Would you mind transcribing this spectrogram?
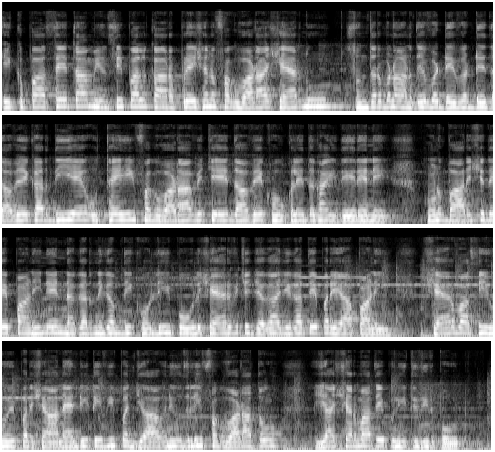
ਇੱਕ ਪਾਸੇ ਤਾਂ ਮਿਊਨਿਸਪਲ ਕਾਰਪੋਰੇਸ਼ਨ ਫਗਵਾੜਾ ਸ਼ਹਿਰ ਨੂੰ ਸੁੰਦਰ ਬਣਾਉਣ ਦੇ ਵੱਡੇ ਵੱਡੇ ਦਾਅਵੇ ਕਰਦੀ ਏ, ਉੱਥੇ ਹੀ ਫਗਵਾੜਾ ਵਿੱਚ ਇਹ ਦਾਅਵੇ ਖੋਖਲੇ ਦਿਖਾਈ ਦੇ ਰਹੇ ਨੇ। ਹੁਣ ਬਾਰਿਸ਼ ਦੇ ਪਾਣੀ ਨੇ ਨਗਰ ਨਿਗਮ ਦੀ ਖੋਲੀ, ਪੋਲ ਸ਼ਹਿਰ ਵਿੱਚ ਜਗ੍ਹਾ ਜਗ੍ਹਾ ਤੇ ਭਰਿਆ ਪਾਣੀ। ਸ਼ਹਿਰ ਵਾਸੀ ਹੋਏ ਪਰੇਸ਼ਾਨ ਐਨਡੀਟੀਵੀ ਪੰਜਾਬ ਨਿਊਜ਼ ਲਈ ਫਗਵਾੜਾ ਤੋਂ ਯਸ਼ ਸ਼ਰਮਾ ਤੇ ਪੁਨੀਤ ਦੀ ਰਿਪੋਰਟ।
